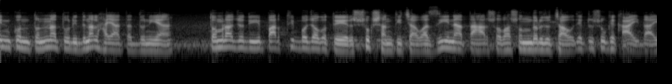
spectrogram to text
ইনকুন তুন্না তুরিদনাল হায়াত দুনিয়া তোমরা যদি পার্থিব জগতের সুখ শান্তি চাও জিনা তাহার শোভা সৌন্দর্য চাও, যে একটু সুখে খাই দাই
